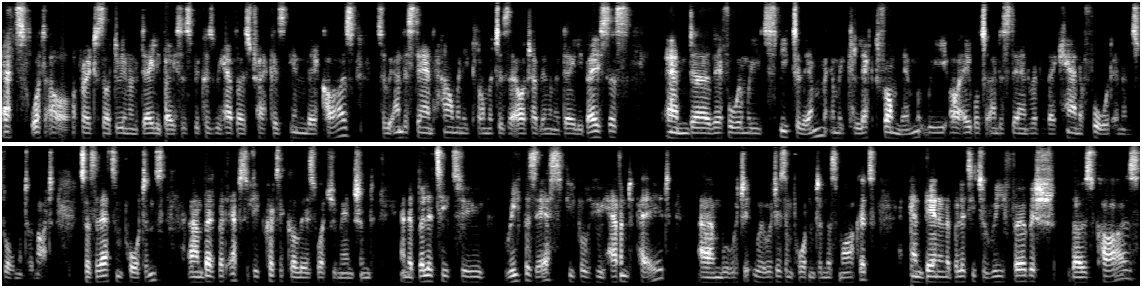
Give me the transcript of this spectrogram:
at what our operators are doing on a daily basis because we have those trackers in their cars. So we understand how many kilometers they are traveling on a daily basis. And uh, therefore, when we speak to them and we collect from them, we are able to understand whether they can afford an installment or not. So, so that's important. Um, but, but absolutely critical is what you mentioned an ability to repossess people who haven't paid, um, which, which is important in this market, and then an ability to refurbish those cars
